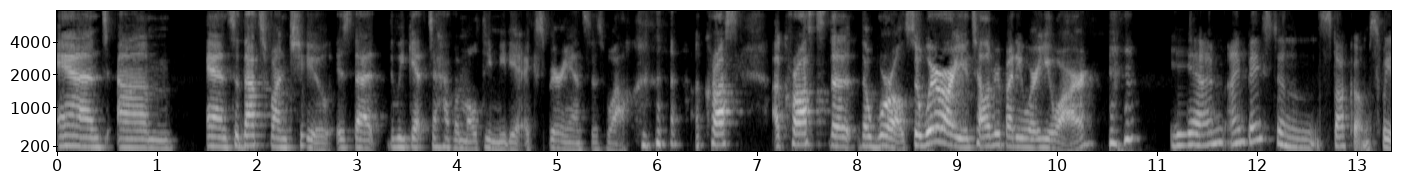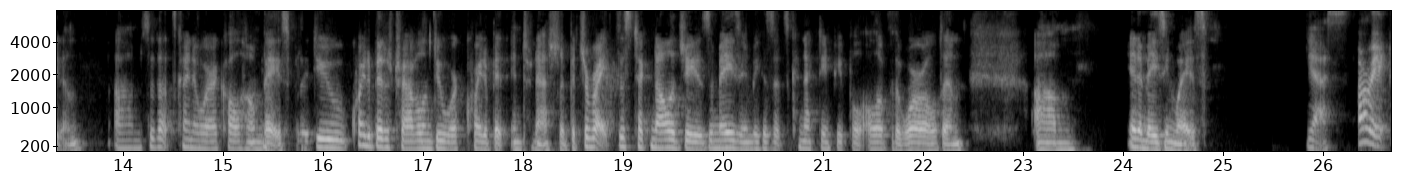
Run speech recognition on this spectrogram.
and um, and so that's fun too is that we get to have a multimedia experience as well across across the the world so where are you tell everybody where you are Yeah, I'm I'm based in Stockholm, Sweden. Um, so that's kind of where I call home base. But I do quite a bit of travel and do work quite a bit internationally. But you're right, this technology is amazing because it's connecting people all over the world and um, in amazing ways. Yes. All right.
